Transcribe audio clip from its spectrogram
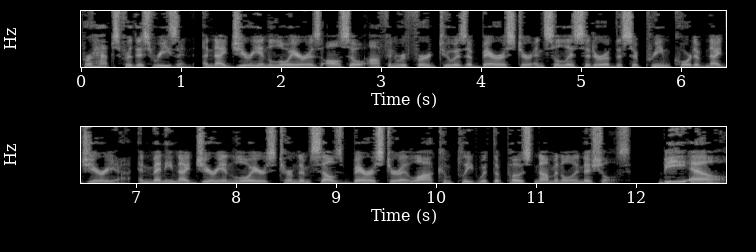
Perhaps for this reason, a Nigerian lawyer is also often referred to as a barrister and solicitor of the Supreme Court of Nigeria, and many Nigerian lawyers term themselves barrister at law complete with the postnominal initials BL.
